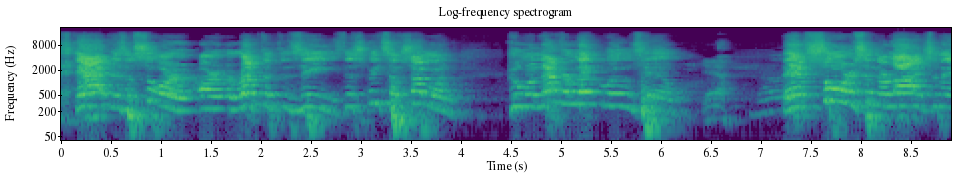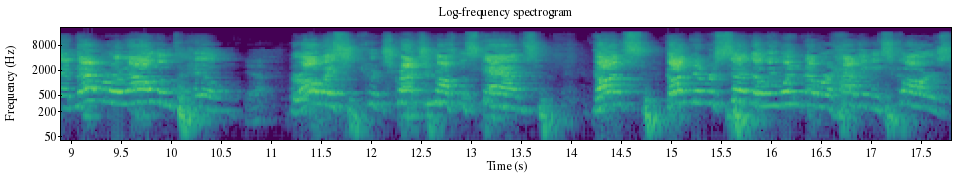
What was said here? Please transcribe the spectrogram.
Scab is a sore or eruptive disease. This speaks of someone who will never let wounds heal. Yeah. They have sores in their lives and they never allow them to heal. Yeah. They're always scratching off the scabs. God's, God never said that we wouldn't ever have any scars,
